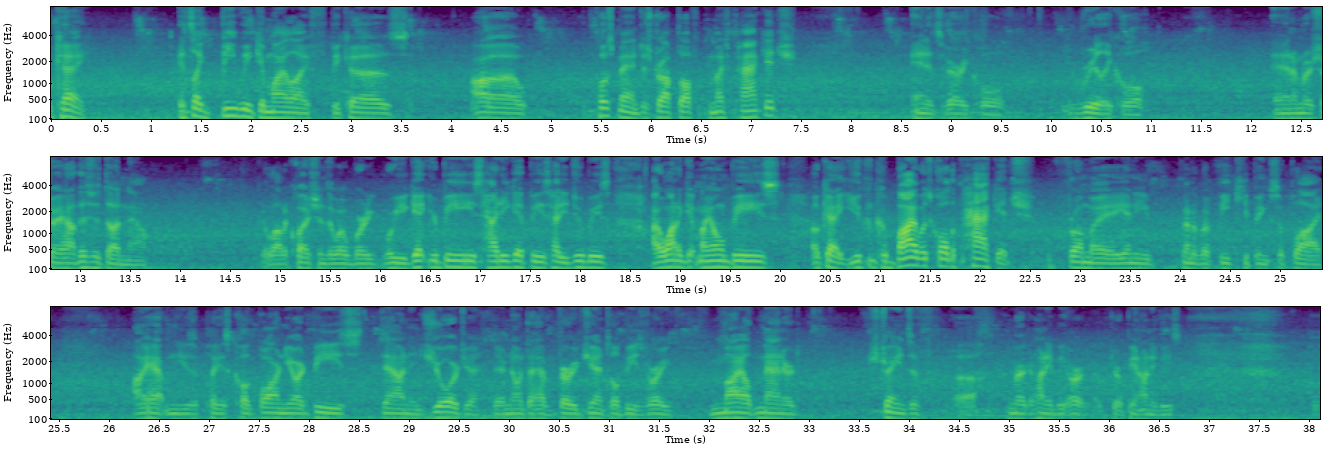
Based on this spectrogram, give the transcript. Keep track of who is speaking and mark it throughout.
Speaker 1: Okay, it's like bee week in my life because uh, postman just dropped off a nice package and it's very cool, really cool. And I'm going to show you how this is done now. A lot of questions about where, where you get your bees, how do you get bees, how do you do bees. I want to get my own bees. Okay, you can buy what's called a package from a any kind of a beekeeping supply. I happen to use a place called Barnyard Bees down in Georgia. They're known to have very gentle bees, very mild-mannered strains of uh, American honeybee or European honeybees.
